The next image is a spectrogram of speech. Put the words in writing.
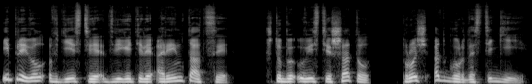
и привел в действие двигатели ориентации, чтобы увести шаттл прочь от гордости Геи.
